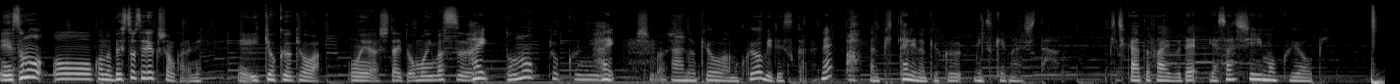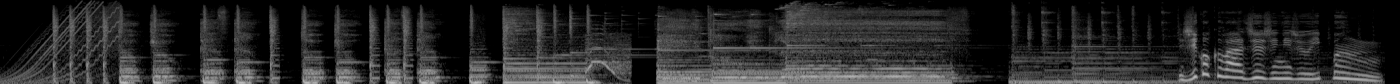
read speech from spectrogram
えー、そのおこのベストセレクションからねえー、一曲今日はオンエアしたいと思います。はい、どの曲にしましょう、はい、あの今日は木曜日ですからね。あのぴったりの曲見つけました。ピチカート5で優しい木曜日。時刻は10時21分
